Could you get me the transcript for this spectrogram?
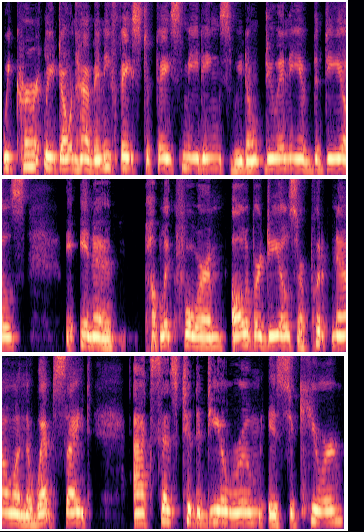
We currently don't have any face to face meetings. We don't do any of the deals in a public forum. All of our deals are put now on the website Access to the deal room is secure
